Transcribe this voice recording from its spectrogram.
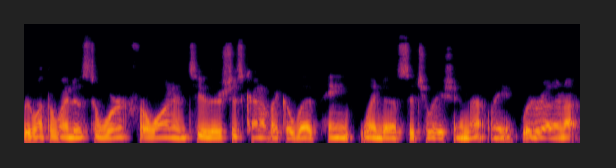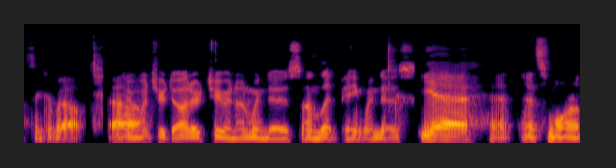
we want the windows to work for one and two. There's just kind of like a lead paint window situation that we would rather not think about. Um, you want your daughter chewing on windows, on lead paint windows? Yeah, it's more a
